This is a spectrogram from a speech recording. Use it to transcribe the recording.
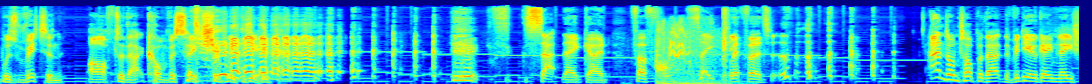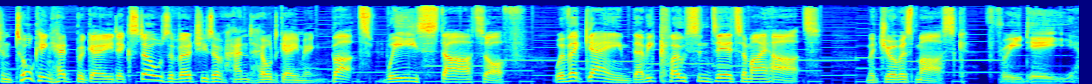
was written after that conversation with you. Sat there going, "For f- sake, Clifford." And on top of that, the Video Game Nation Talking Head Brigade extols the virtues of handheld gaming. But we start off with a game very close and dear to my heart Majora's Mask 3D.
